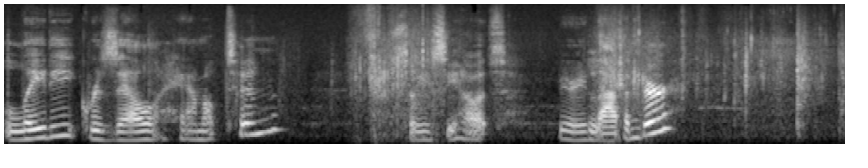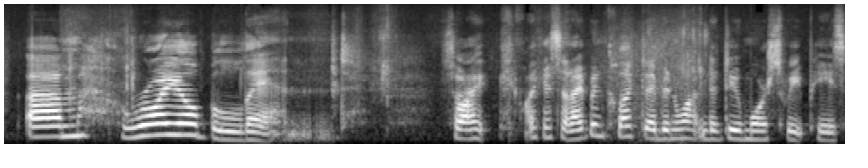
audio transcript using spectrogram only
Lady Grisel Hamilton. So you see how it's very lavender. Um, Royal Blend. So I, like I said, I've been collecting, I've been wanting to do more sweet peas.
